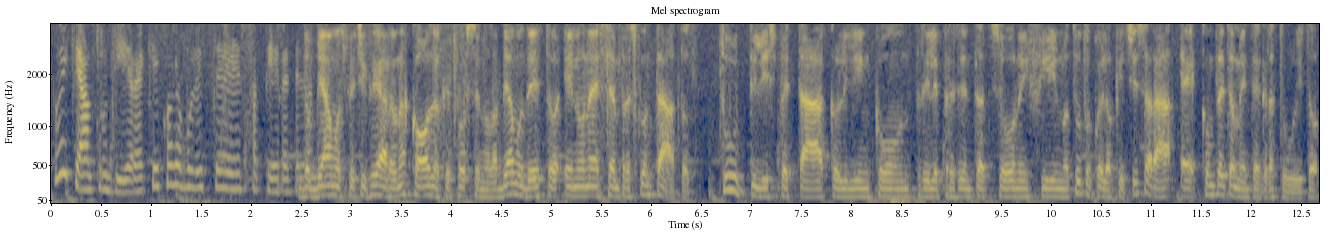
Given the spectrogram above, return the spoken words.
poi che altro dire? Che cosa volete sapere della dobbiamo specificare una cosa che forse non l'abbiamo detto e non è sempre scontato tutti gli spettacoli, gli incontri, le presentazioni, i film, tutto quello che ci sarà è completamente gratuito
